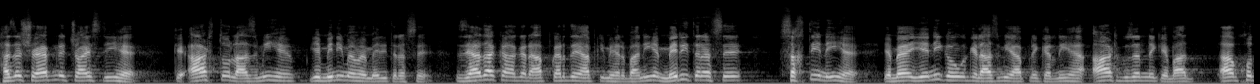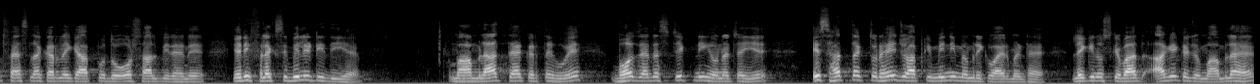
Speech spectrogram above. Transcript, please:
حضرت شعیب نے چوائس دی ہے کہ آٹھ تو لازمی ہے یہ منیمم ہے میری طرف سے۔ زیادہ کا اگر آپ کر دیں، آپ کی مہربانی ہے۔ میری طرف سے سختی نہیں ہے۔ یا میں یہ نہیں کہوں گا کہ لازمی آپ نے کرنی ہے۔ آٹھ گزرنے کے بعد آپ خود فیصلہ کر لیں کہ آپ کو دو اور سال بھی رہنے یعنی فلیکسیبلٹی دی ہے۔ معاملات طے کرتے ہوئے بہت زیادہ اسٹرکٹ نہیں ہونا چاہیے۔ اس حد تک تو رہیں جو آپ کی منیمم ریکوائرمنٹ ہے۔ لیکن اس کے بعد آگے کا جو معاملہ ہے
